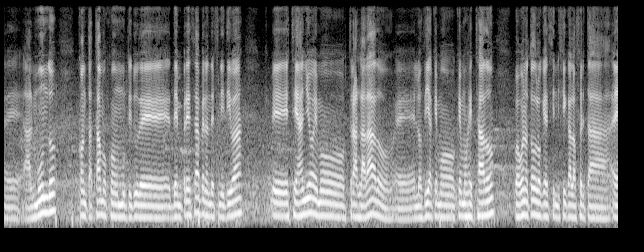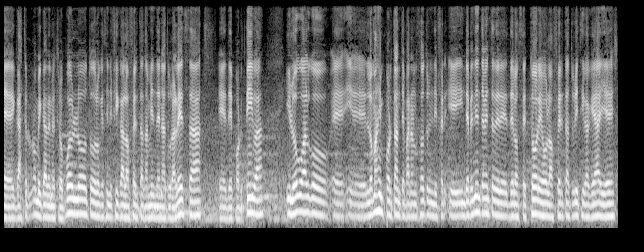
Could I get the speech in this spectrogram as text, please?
Eh, al mundo. Contactamos con multitud de, empresas, pero en definitiva eh, este año hemos trasladado eh, en los días que hemos, que hemos estado pues bueno, todo lo que significa la oferta gastronómica de nuestro pueblo, todo lo que significa la oferta también de naturaleza, deportiva y luego algo, eh, eh, lo más importante para nosotros, eh, independientemente de, los sectores o la oferta turística que hay, es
